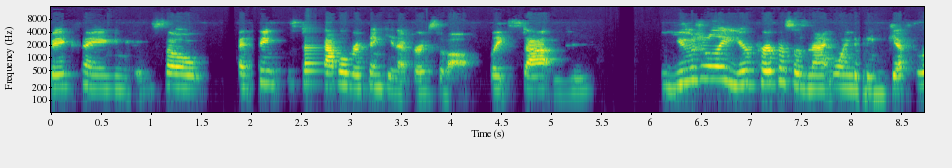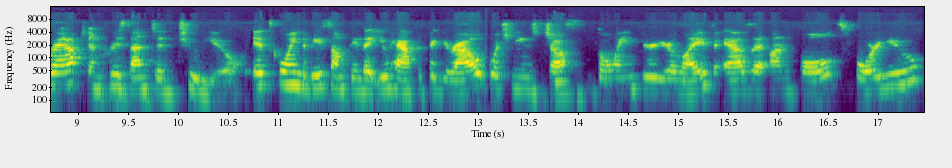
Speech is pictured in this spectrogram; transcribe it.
big thing. So I think stop overthinking it first of all. Like stop mm-hmm usually your purpose is not going to be gift wrapped and presented to you. It's going to be something that you have to figure out, which means just going through your life as it unfolds for you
